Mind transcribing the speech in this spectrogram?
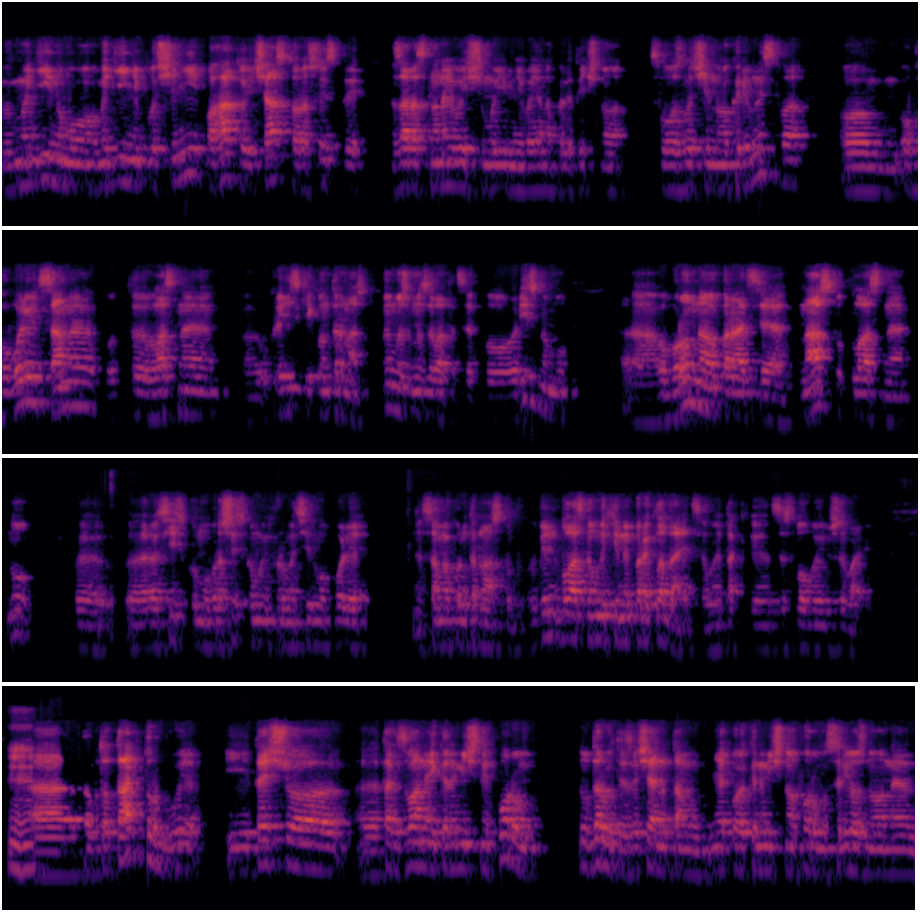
в медійному в медійній площині багато і часто расисти зараз на найвищому рівні воєнно-політичного свого злочинного керівництва обговорюють саме от власне український контрнаступ. Ми можемо називати це по різному. Е, оборонна операція, наступ, власне, ну в російському в російському інформаційному полі саме контрнаступ. Він власне у них і не перекладається. Вони так е, це слово і вживають. Mm-hmm. Тобто, так турбує, і те, що так званий економічний форум. Ну, даруйте, звичайно, там ніякого економічного форуму серйозного не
